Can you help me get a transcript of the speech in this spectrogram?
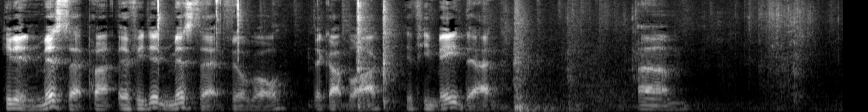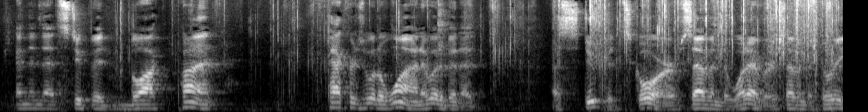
he didn't miss that punt. If he didn't miss that field goal that got blocked, if he made that, um, and then that stupid blocked punt, Packers would have won. It would have been a a stupid score, seven to whatever, seven to three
